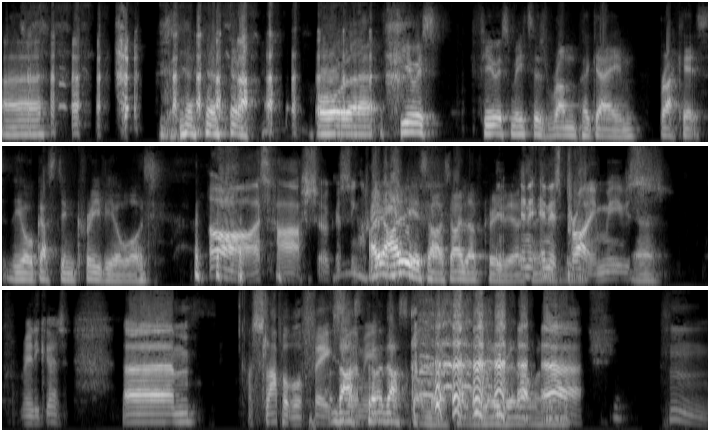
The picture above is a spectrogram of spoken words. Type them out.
uh, or uh, fewest fewest meters run per game. Brackets the Agustín Creevy Award. oh, that's harsh. Augustine I, Creevy. I think it's harsh. I love Creevy. In, in his prime, he was Yeah. really good. Um, a slappable face. That's I mean, got, that's got Murph all over it, that one. hasn't hmm.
